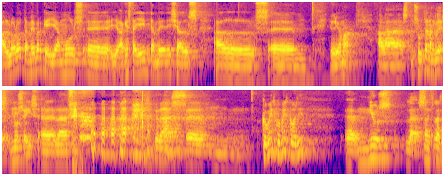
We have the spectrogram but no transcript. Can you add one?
El loro també perquè hi ha molts... Eh, aquesta llei també deixa els... els eh, jo diria, home, a les... em surt en anglès, no sé, eh, les... les eh, com és, com és, com has dit? Eh, news les, les, les, les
